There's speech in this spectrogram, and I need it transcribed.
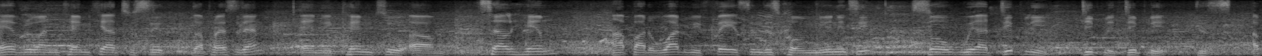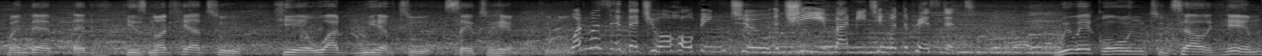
everyone came here to see the president and we came to um, tell him about what we face in this community. So we are deeply, deeply, deeply disappointed that he's not here to hear what we have to say to him. You know? What was it that you were hoping to achieve by meeting with the president? We were going to tell him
